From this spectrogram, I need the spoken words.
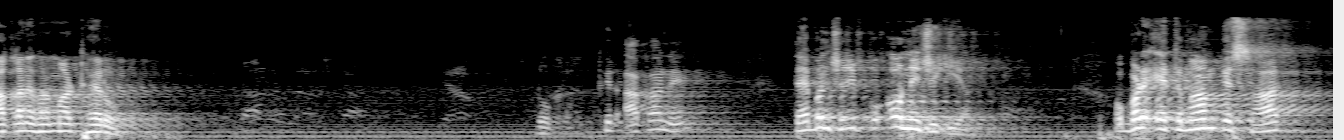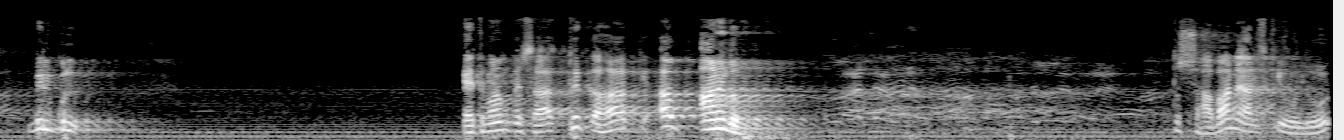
आका ने फरमाया, ठहरो। रोका। फिर आका ने तैबन शरीफ को और नीचे किया और बड़े एहतमाम के साथ, बिल्कुल एहतमाम के साथ फिर कहा कि, अब आने दो। तो साहबा ने अर्ज़ की, हजूर,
